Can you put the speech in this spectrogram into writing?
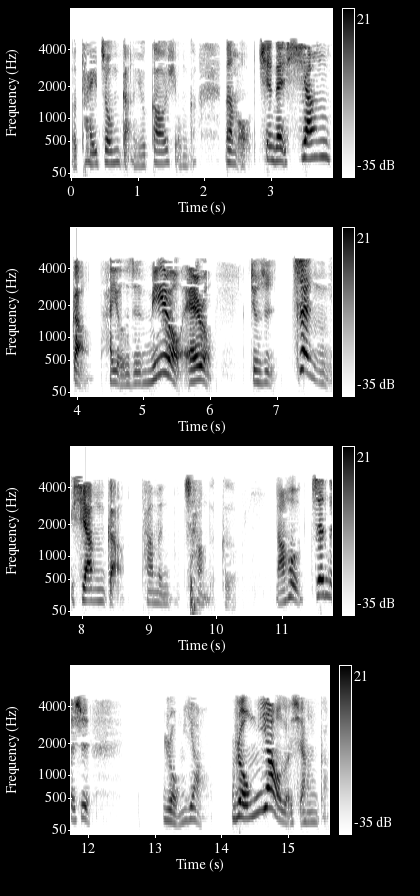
有台中港，有高雄港。那么现在香港还有的是 Mirror Error，就是正香港他们唱的歌，然后真的是荣耀，荣耀了香港。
